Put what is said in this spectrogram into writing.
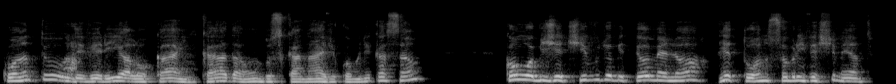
Quanto ah. deveria alocar em cada um dos canais de comunicação com o objetivo de obter o melhor retorno sobre o investimento.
